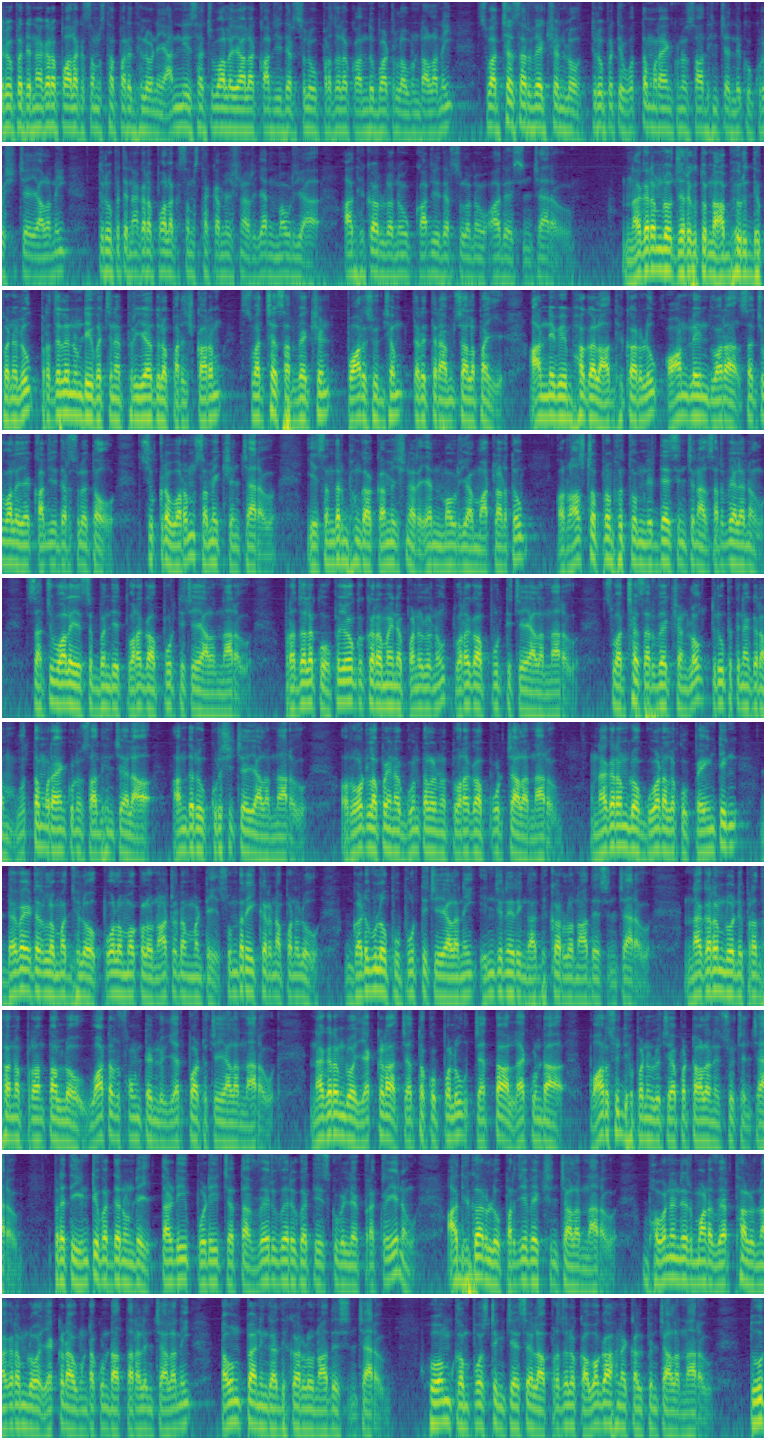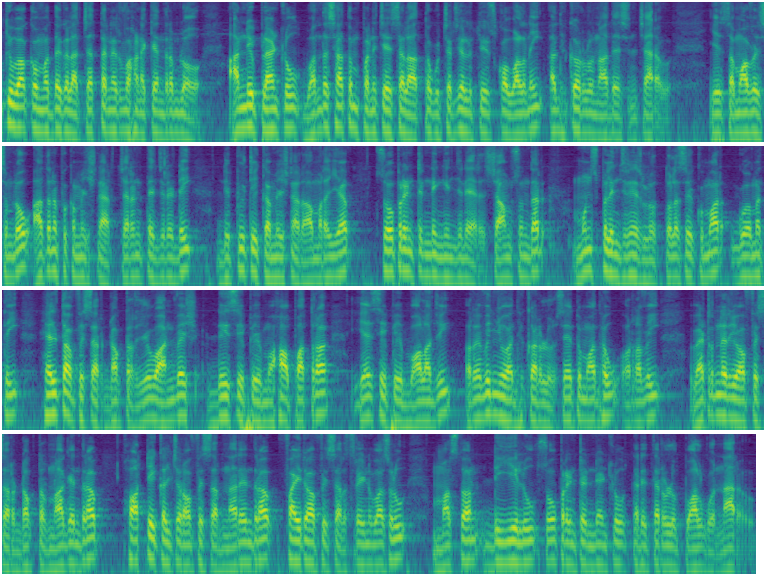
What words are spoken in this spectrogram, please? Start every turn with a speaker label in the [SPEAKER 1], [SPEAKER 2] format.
[SPEAKER 1] తిరుపతి నగరపాలక సంస్థ పరిధిలోని అన్ని సచివాలయాల కార్యదర్శులు ప్రజలకు అందుబాటులో ఉండాలని స్వచ్ఛ సర్వేక్షణలో తిరుపతి ఉత్తమ ర్యాంకును సాధించేందుకు కృషి చేయాలని తిరుపతి నగరపాలక సంస్థ కమిషనర్ ఎన్ మౌర్య అధికారులను కార్యదర్శులను ఆదేశించారు. నగరంలో జరుగుతున్న అభివృద్ధి పనులు ప్రజల నుండి వచ్చిన ఫిర్యాదుల పరిష్కారం స్వచ్ఛ సర్వేక్షణ్ పారిశుధ్యం తదితర అంశాలపై అన్ని విభాగాల అధికారులు ఆన్లైన్ ద్వారా సచివాలయ కార్యదర్శులతో శుక్రవారం సమీక్షించారు. ఈ సందర్భంగా కమిషనర్ ఎన్. మౌర్య మాట్లాడుతూ రాష్ట్ర ప్రభుత్వం నిర్దేశించిన సర్వేలను సచివాలయ సిబ్బంది త్వరగా పూర్తి చేయాలన్నారు. ప్రజలకు ఉపయోగకరమైన పనులను త్వరగా పూర్తి చేయాలన్నారు. స్వచ్ఛ సర్వేక్షణలో తిరుపతి నగరం ఉత్తమ ర్యాంకును సాధించేలా అందరూ కృషి చేయాలన్నారు. రోడ్లపైన గుంతలను త్వరగా పూడ్చాలన్నారు. నగరంలో గోడలకు పెయింటింగ్ డివైడర్ల మధ్యలో పూల మొక్కలు నాటడం వంటి సుందరీకరణ పనులు గడువులోపు పూర్తి చేయాలని ఇంజనీరింగ్ అధికారులను ఆదేశించారు. నగరంలోని ప్రధాన ప్రాంతాల్లో వాటర్ ఫౌంటైన్లు ఏర్పాటు చేయాలన్నారు. నగరంలో ఎక్కడా చెత్త కుప్పలు చెత్త లేకుండా పారిశుద్ధ్య పనులు చేపట్టాలని సూచించారు. ప్రతి ఇంటి వద్ద నుండి తడి పొడి చెత్త వేరువేరుగా తీసుకువెళ్ళే ప్రక్రియను అధికారులు పర్యవేక్షించాలన్నారు. భవన నిర్మాణ వ్యర్థాలు నగరంలో ఎక్కడా ఉండకుండా తరలించాలని టౌన్ ప్లానింగ్ అధికారులను ఆదేశించారు. హోమ్ కంపోస్టింగ్ చేసేలా ప్రజలకు అవగాహన కల్పించాలన్నారు. తూకివాకం వద్ద గల చెత్త నిర్వహణ కేంద్రంలో అన్ని ప్లాంట్లు వంద శాతం పనిచేసేలా తగు చర్యలు తీసుకోవాలని అధికారులను ఆదేశించారు. ఈ సమావేశంలో అదనపు commissioner Charan Tej Reddy deputy commissioner Amaraiah superintending engineer Shyam Sundar municipal ఇంజనీర్లు Tulasi Kumar Gomathi health officer doctor Yuva Anvesh DCP Mahapatra ACP Balaji revenue అధికారులు Sethumadhav Ravi veterinary officer doctor Nagendra horticulture officer Narendra fire officer Srinivasulu Mastan డీఈలు సూపరింటెండెంట్లు తదితరులు పాల్గొన్నారు.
